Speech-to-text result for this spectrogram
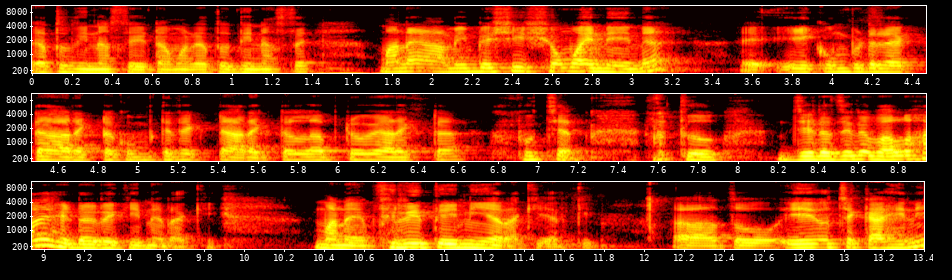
এতদিন আছে, এটা আমার এতদিন আছে। মানে আমি বেশি সময় নেই না। এই কম্পিউটার একটা, আরেকটা কম্পিউটার একটা, আরেকটা ল্যাপটপে আরেকটা, বুঝছেন? তো যেটা যেটা ভালো হয়, সেটা কিনে রাখি। মানে ফ্রিতেই নিয়ে রাখি আর কি। তো এই হচ্ছে কাহিনী,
